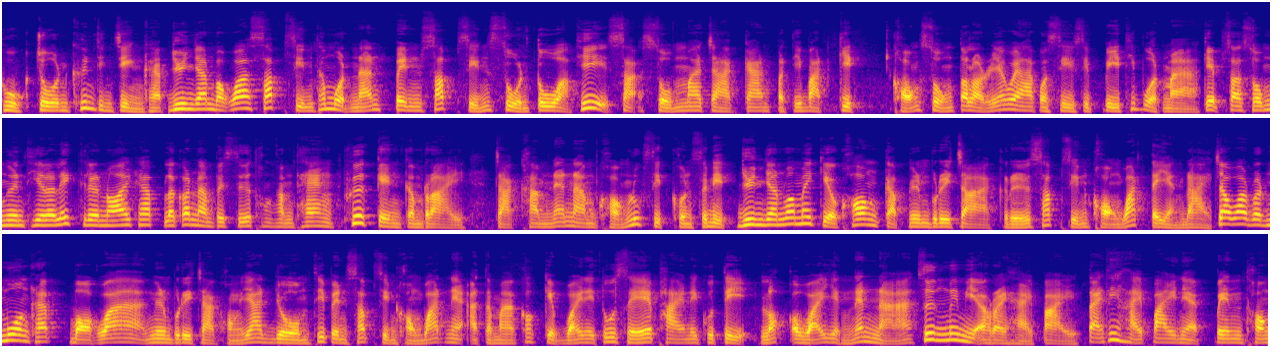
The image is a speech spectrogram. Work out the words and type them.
ถูกโจรขึ้นจริงๆครับยืนยันบอกว่าทรัพย์สินทั้งหมดนั้นเป็นทรัพย์สินส่วนตัวที่สะสมมาจากการปฏิบัติกิจ ของสงฆ์ตลอดระยะเวลากว่า 40 ปีที่บวชมา เก็บสะสมเงินทีละเล็กทีละน้อยครับ แล้วก็นำไปซื้อทองคำแท่งเพื่อเก็งกำไร จากคำแนะนำของลูกศิษย์คนสนิท ยืนยันว่าไม่เกี่ยวข้องกับเงินบริจาคหรือทรัพย์สินของวัดแต่อย่างใด เจ้าวัดวัดม่วงครับบอกว่าเงินบริจาคของญาติโยมที่เป็นทรัพย์สินของวัดเนี่ยอาตมาก็เก็บไว้ในตู้เซฟภายในกุฏิล็อกเอาไว้อย่างแน่นหนา ซึ่งไม่มีอะไรหายไป แต่ที่หายไปเนี่ยเป็นทอง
